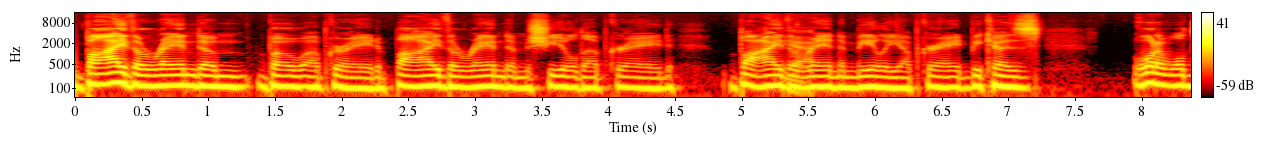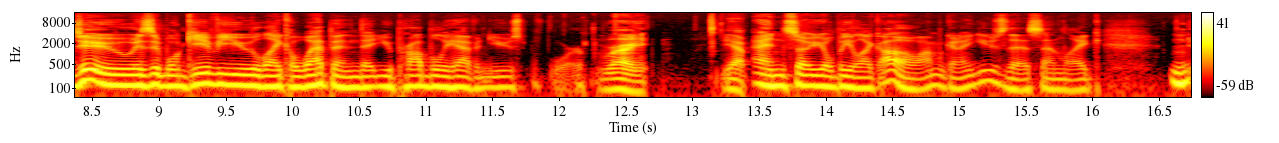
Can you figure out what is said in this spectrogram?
buy the random bow upgrade, buy the random shield upgrade, buy the Yeah. random melee upgrade because what it will do is it will give you like a weapon that you probably haven't used before. Right. Yep. And so you'll be like, "Oh, I'm going to use this." And like n-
